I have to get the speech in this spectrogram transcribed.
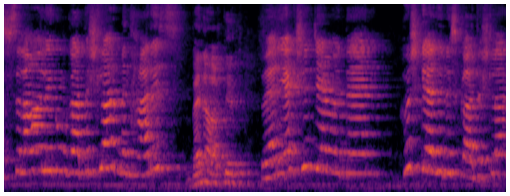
Alaikum kardeşler ben Haris Ben Akif. ve Reaction Channel'den hoş geldiniz kardeşler.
